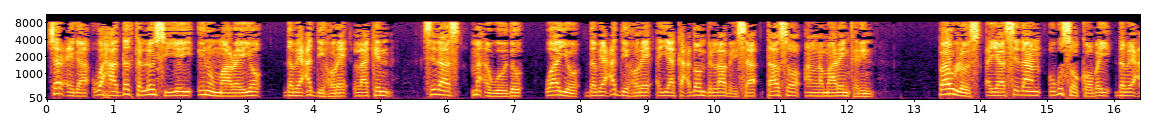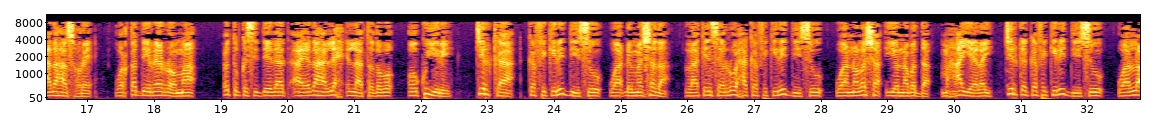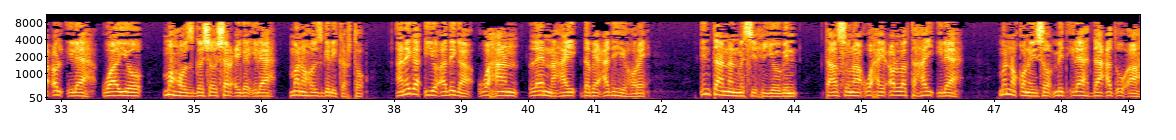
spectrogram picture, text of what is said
sharciga waxaa dadka loo siiyey inuu maareeyo dabeecaddii hore laakiin sidaas ma awoodo waayo dabeecaddii hore ayaa kacdoon bilaabaysa taasoo aan la maarayn karin. Bawlos ayaa sidaan ugu soo koobay dabeecadahaas hore warqaddii reer rooma cutubka siddeedaad aayadaha lix ilaa toddoba oo ku yidhi jidhka ka fikiriddiisu waa dhimashada laakiinse ruuxa ka fikiriddiisu waa nolosha iyo nabadda. Maxaa yeelay jidhka ka fikiriddiisu waa la col ilaah waayo ma hoos gasho sharciga ilaah mana hoosgeli karto. Aniga iyo adiga waxaan leennahay dabeecadihii hore intaanan masiixiyoobin taasuna waxay col la tahay ilaah ma noqonayso mid ilaah daacad u ah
